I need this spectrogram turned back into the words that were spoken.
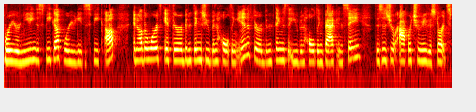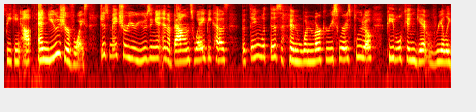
where you're needing to speak up, where you need to speak up. In other words, if there have been things you've been holding in, if there have been things that you've been holding back and saying, this is your opportunity to start speaking up and use your voice. Just make sure you're using it in a balanced way because the thing with this, and when Mercury squares Pluto, people can get really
